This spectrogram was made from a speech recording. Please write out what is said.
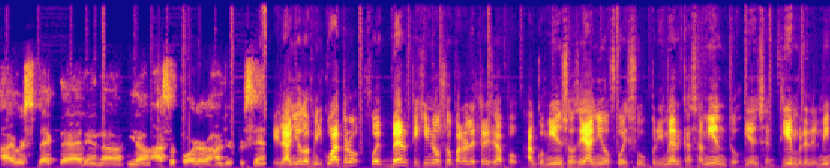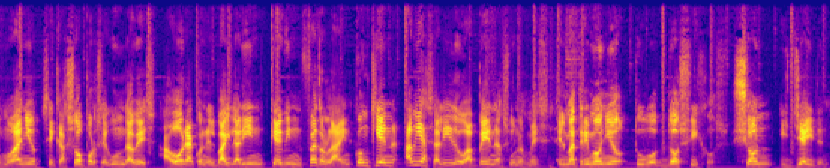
I respect that, and uh, you know I support her 100%. El año 2004 fue vertiginoso para la estrella pop. A comienzos de año fue su primer casamiento y en septiembre del mismo año se casó por segunda vez, ahora con el bailarín Kevin Federline, con quien había salido apenas unos meses. El matrimonio tuvo dos hijos, Sean y Jaden,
